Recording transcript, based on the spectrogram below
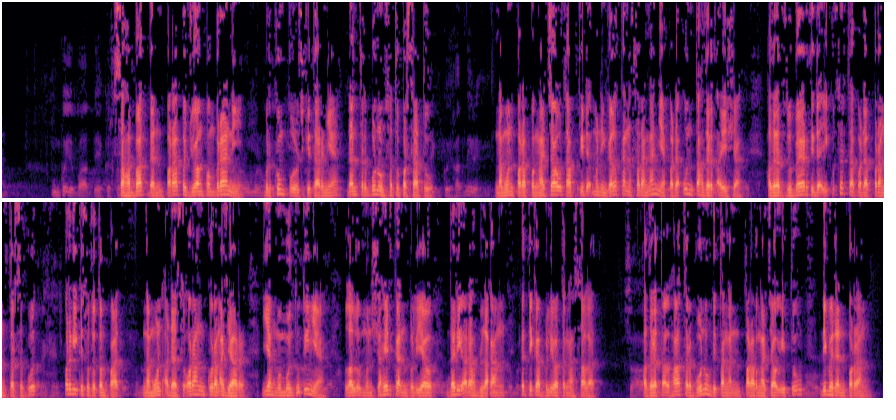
Sahabat dan para pejuang pemberani berkumpul sekitarnya dan terbunuh satu persatu. Namun para pengacau tak tidak meninggalkan serangannya pada unta Hadrat Aisyah. Hadrat Zubair tidak ikut serta pada perang tersebut, pergi ke suatu tempat, namun ada seorang kurang ajar yang membuntutinya, lalu mensyahidkan beliau dari arah belakang ketika beliau tengah salat. Hadrat Talha terbunuh di tangan para pengacau itu di medan perang.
